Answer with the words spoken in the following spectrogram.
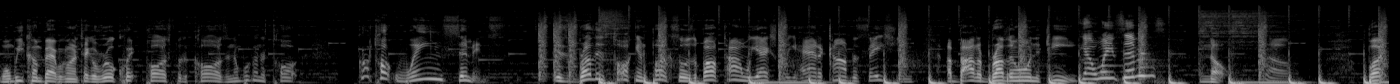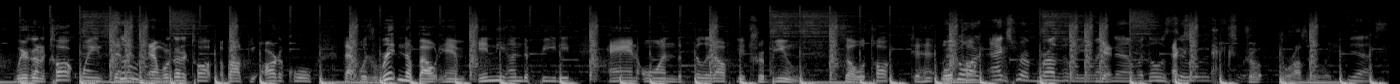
When we come back, we're gonna take a real quick pause for the cause, and then we're gonna talk. We're gonna talk Wayne Simmonds. His brother's talking puck, so it's about time we actually had a conversation about a brother on the team. You got Wayne Simmonds? No, Oh, but we're gonna talk Wayne Simmonds, and we're gonna talk about the article that was written about him in the Undefeated and on the Philadelphia Tribune. So we'll talk to him. we're We'll going talk extra brotherly right Yeah. now with those two. extra brotherly. Yes.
